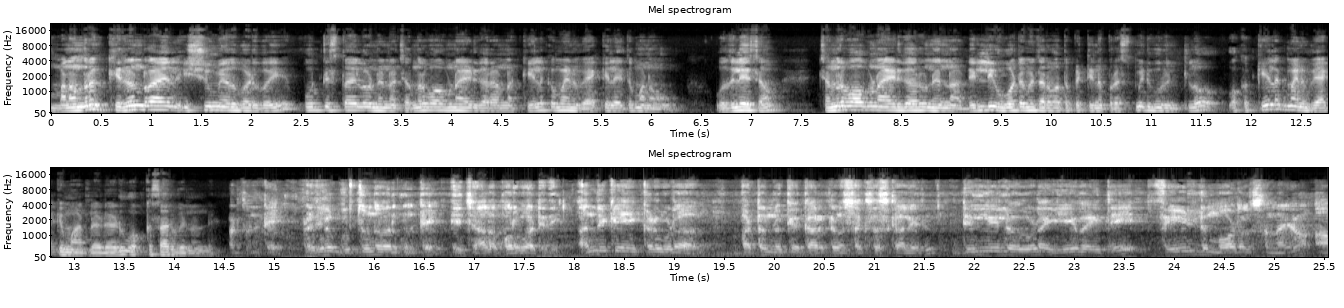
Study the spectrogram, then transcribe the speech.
మనందరం కిరణ్ రాయల్ ఇష్యూ మీద పడిపోయి పూర్తి స్థాయిలో నిన్న చంద్రబాబు నాయుడు గారు అన్న కీలకమైన వ్యాఖ్యలు అయితే మనం వదిలేసాం చంద్రబాబు నాయుడు గారు నిన్న ఢిల్లీ ఓటమి తర్వాత పెట్టిన ప్రెస్ మీట్ గురించిలో ఒక కీలకమైన వ్యాఖ్య మాట్లాడాడు. ఒక్కసారి వినండి. ప్రజలకు గుర్తుండవనుకుంటే ఇది చాలా పొరపాటిది. అందుకే ఇక్కడ కూడా బటన్ నొక్కే కార్యక్రమం సక్సెస్ కాలేదు. ఢిల్లీలో కూడా ఏవైతే ఫెయిల్డ్ మోడల్స్ ఉన్నాయో ఆ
